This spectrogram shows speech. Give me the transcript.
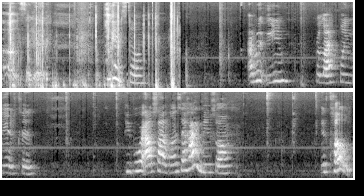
Oh, it's so good. Okay, so I've been eating for the last 20 minutes because people were outside wanting to say hi to me, so it's cold.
